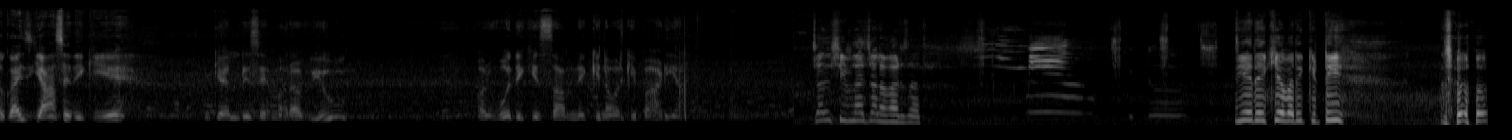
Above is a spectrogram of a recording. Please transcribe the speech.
सो गाइज़ यहाँ से देखिए गैलरी से हमारा व्यू और वो देखिए सामने किन्नौर की पहाड़ियाँ। चल शिमला चल हमारे साथ। ये देखिए हमारी किट्टी जो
